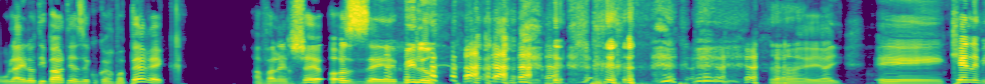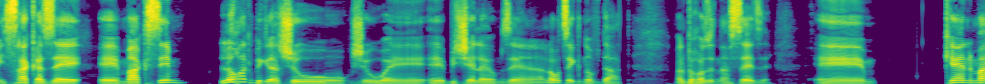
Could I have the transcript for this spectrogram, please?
אולי לא דיברתי על זה כל כך בפרק, אבל אני חושב שעוז אה, בילו... איי, איי. אה, כן, למשחק הזה אה, מקסים, לא רק בגלל שהוא, שהוא אה, אה, בישל היום, זה, אני לא רוצה לגנוב דעת, אבל בכל זאת נעשה את זה. אה, כן, מה,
